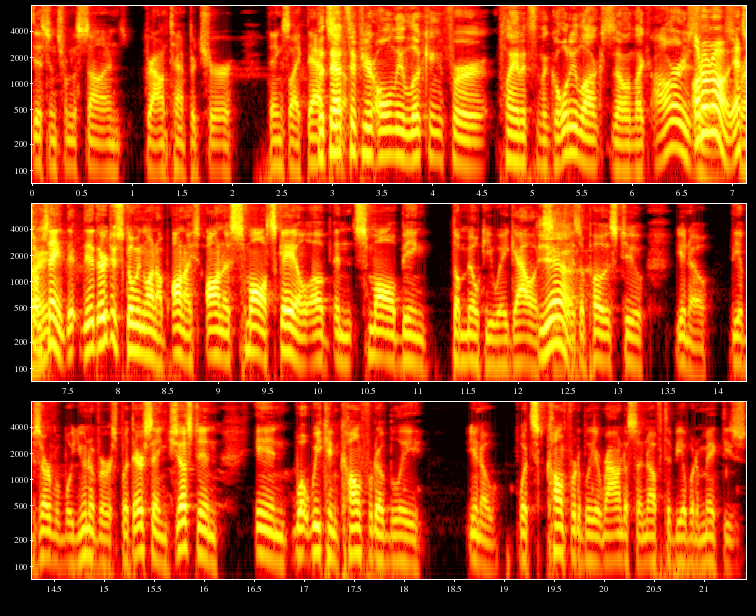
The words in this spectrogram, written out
distance from the sun, ground temperature, things like that. but that's So- if you're only looking for planets in the Goldilocks zone, like ours. Oh no, no, is, that's what I'm saying. They- They're just going on a on a on a small scale of and small being the Milky Way galaxy Yeah. as opposed to you know the observable universe. But they're saying just in in what we can comfortably you know what's comfortably around us enough to be able to make these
